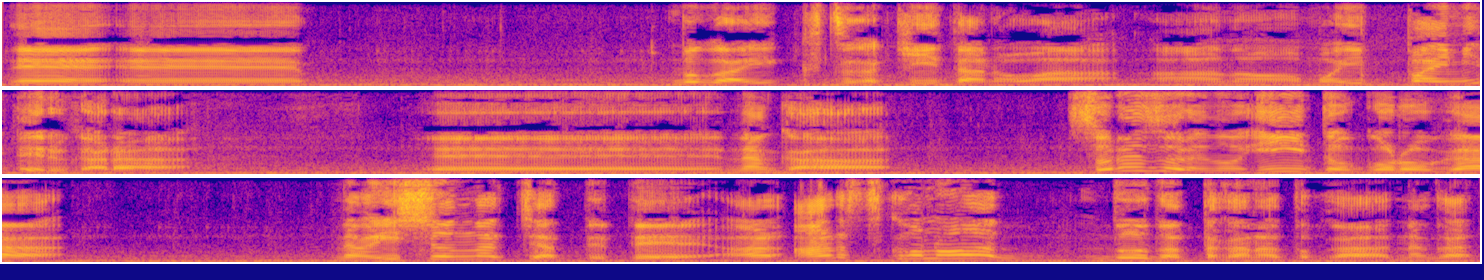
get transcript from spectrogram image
で、えー、僕はいくつか聞いたのは、あの、もういっぱい見てるから、えー、なんか、それぞれのいいところが、なんか一緒になっちゃってて、あ、あそこのはどうだったかなとか、なんか、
